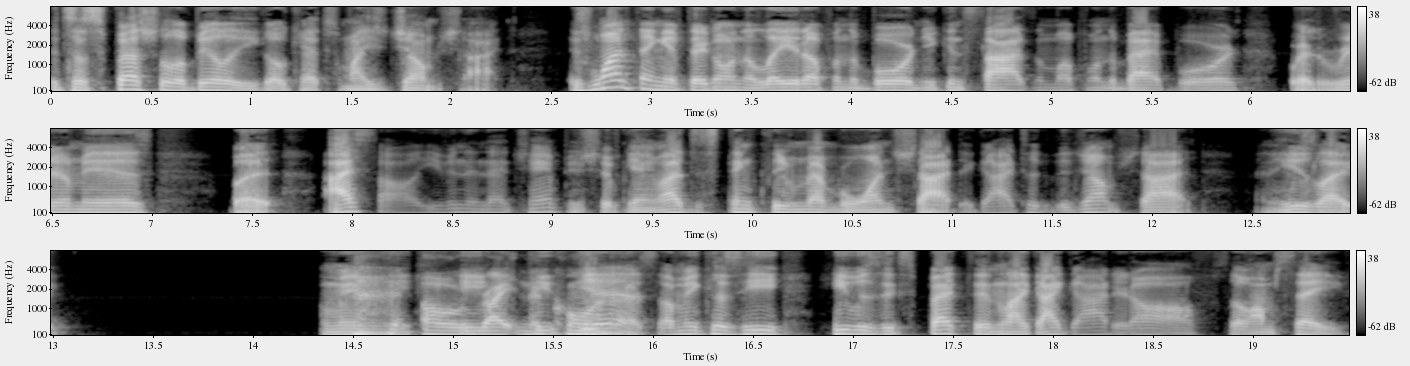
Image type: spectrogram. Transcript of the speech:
it's a special ability to go catch somebody's jump shot. It's one thing if they're going to lay it up on the board and you can size them up on the backboard where the rim is. But I saw even in that championship game, I distinctly remember one shot. The guy took the jump shot, and he's like, I mean, he- Oh, he- right in the he- corner. Yes, I mean, because he he was expecting like I got it off, so I'm safe.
